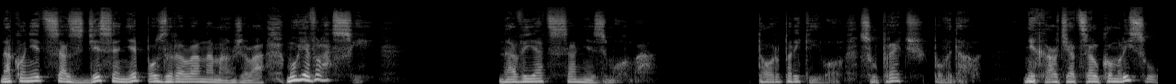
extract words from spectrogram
Nakoniec sa zdesene pozrela na manžela. Moje vlasy! Naviac sa nezmohla. Thor prikývol. Sú preč, povedal. Nechal ťa celkom lisú.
